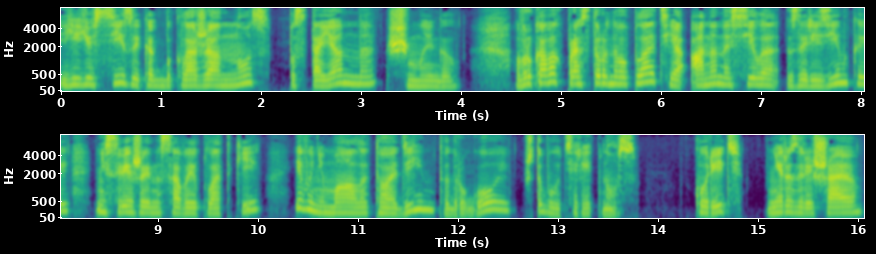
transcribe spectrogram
Ее сизый, как баклажан, нос постоянно шмыгал. В рукавах просторного платья она носила за резинкой несвежие носовые платки и вынимала то один, то другой, чтобы утереть нос. «Курить не разрешаю,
